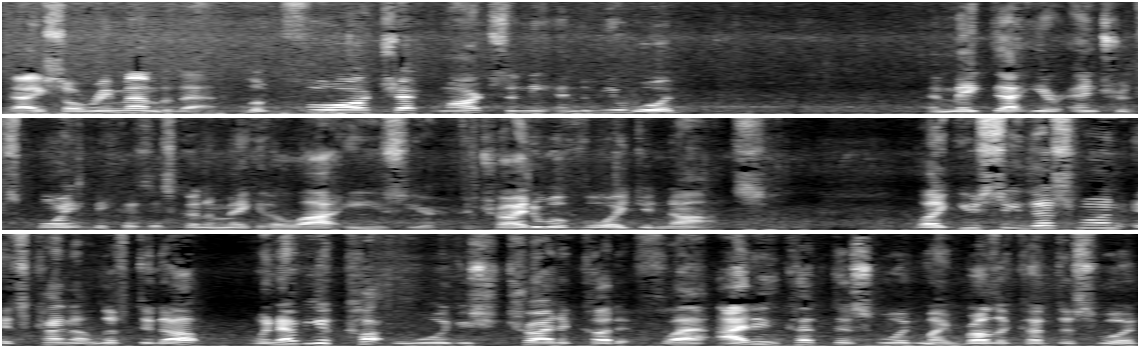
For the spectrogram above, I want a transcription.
Okay, so remember that. Look for check marks in the end of your wood and make that your entrance point because it's going to make it a lot easier. And try to avoid your knots. Like you see this one, it's kind of lifted up. Whenever you're cutting wood, you should try to cut it flat. I didn't cut this wood. My brother cut this wood.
